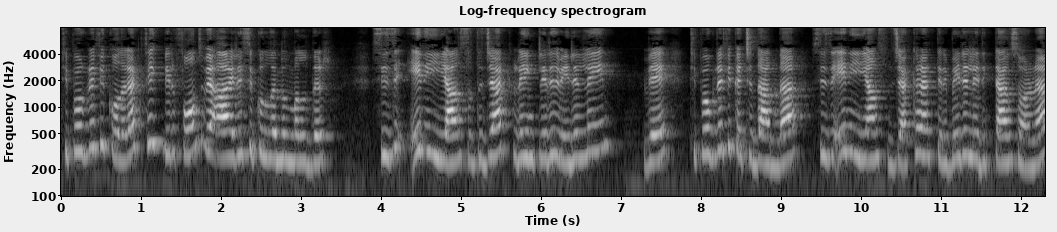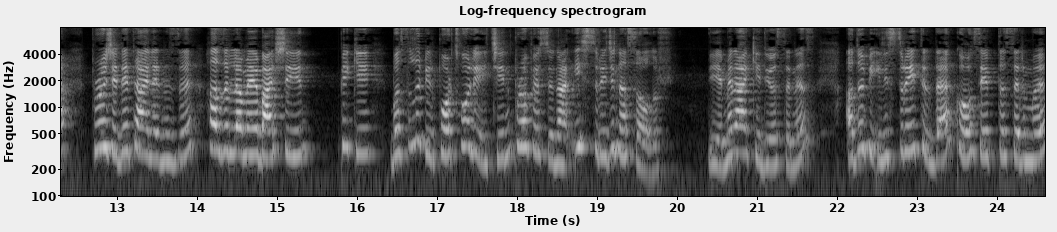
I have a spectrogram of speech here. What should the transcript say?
tipografik olarak tek bir font ve ailesi kullanılmalıdır. Sizi en iyi yansıtacak renkleri belirleyin ve tipografik açıdan da sizi en iyi yansıtacak karakteri belirledikten sonra proje detaylarınızı hazırlamaya başlayın. Peki basılı bir portfolyo için profesyonel iş süreci nasıl olur diye merak ediyorsanız Adobe Illustrator'da konsept tasarımı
